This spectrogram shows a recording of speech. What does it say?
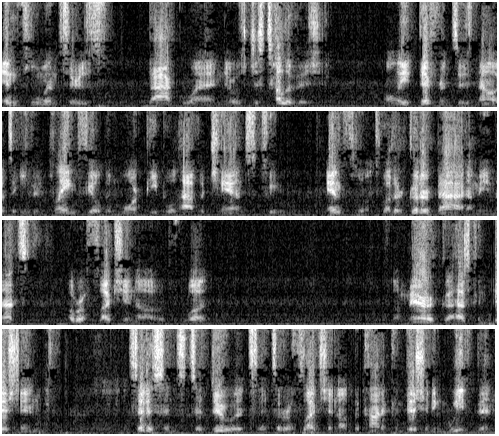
influencers back when there was just television. Only difference is now it's an even playing field, and more people have a chance to influence, whether good or bad. I mean, that's a reflection of what America has conditioned citizens to do. It's it's a reflection of the kind of conditioning we've been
